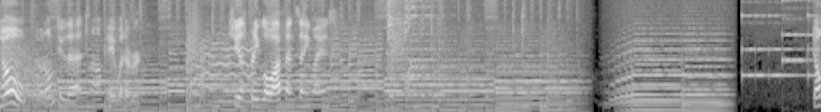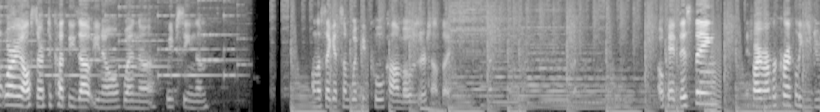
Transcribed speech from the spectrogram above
No! No, don't do that. Okay, whatever. She has pretty low offense anyways. Don't worry, I'll start to cut these out, you know, when uh, we've seen them. Unless I get some wicked cool combos or something. Okay, this thing, if I remember correctly, you do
